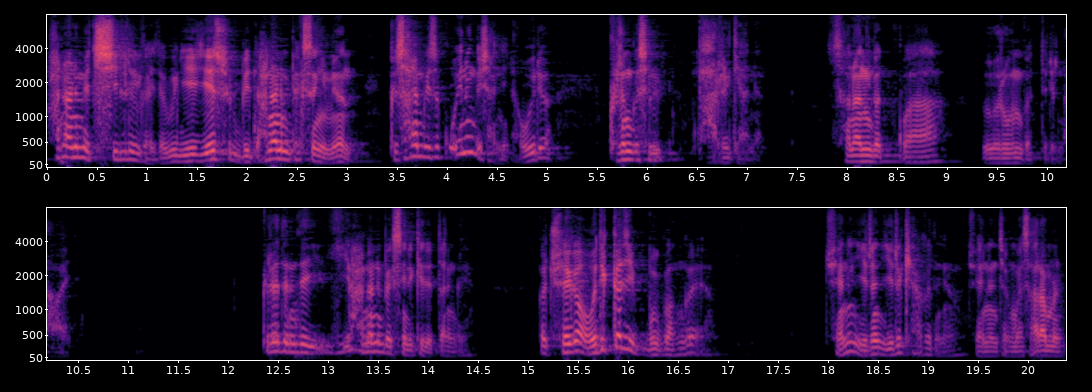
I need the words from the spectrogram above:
하나님의 진리를 가지고 예, 예수를 믿는 하나님 백성이면 그 사람에게서 꼬이는 것이 아니라 오히려 그런 것을 바르게 하는 선한 것과 의로운 것들이 나와야 돼. 그래야 되는데 이 하나님 백성이 이렇게 됐다는 거예요. 그러니까 죄가 어디까지 몰고 간 거예요. 죄는 이런 이렇게 하거든요. 죄는 정말 사람을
